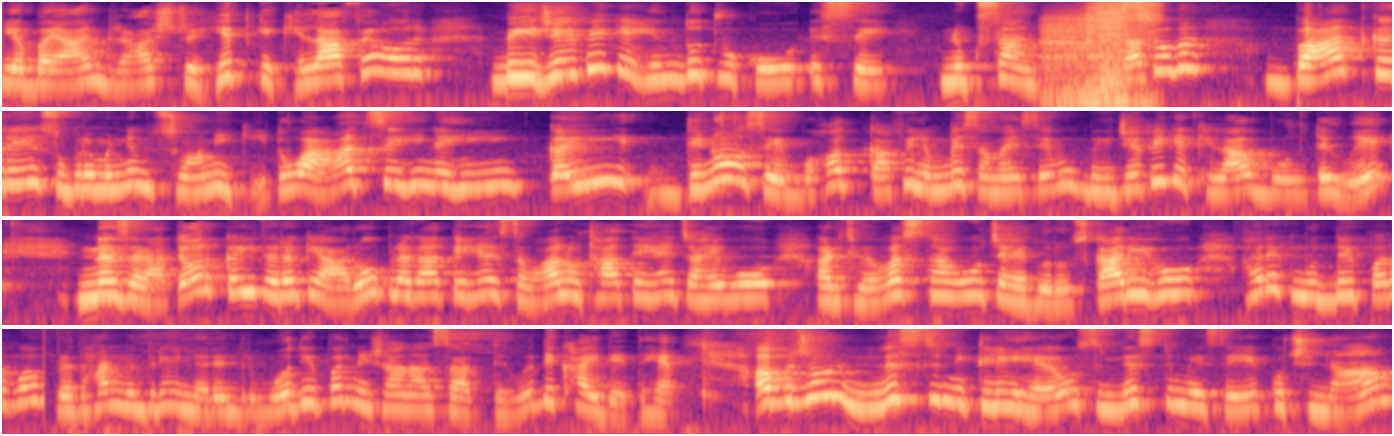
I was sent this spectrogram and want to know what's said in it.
यह बयान राष्ट्र हित के खिलाफ है और बीजेपी के हिंदुत्व को इससे नुकसान। तो अगर बात करें सुब्रमण्यम स्वामी की तो वो आज से ही नहीं, कई दिनों से, बहुत काफ़ी लंबे समय से वो बीजेपी के खिलाफ बोलते हुए नज़र आते हैं और कई तरह के आरोप लगाते हैं, सवाल उठाते हैं, चाहे वो अर्थव्यवस्था हो, चाहे बेरोजगारी हो, हर एक मुद्दे पर वह प्रधानमंत्री नरेंद्र मोदी पर निशाना साधते हुए दिखाई देते हैं। अब जो लिस्ट निकली है, उस लिस्ट में से कुछ नाम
